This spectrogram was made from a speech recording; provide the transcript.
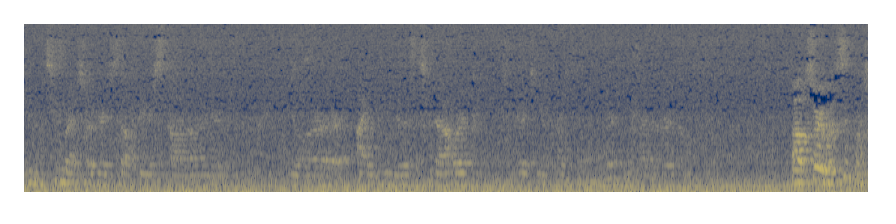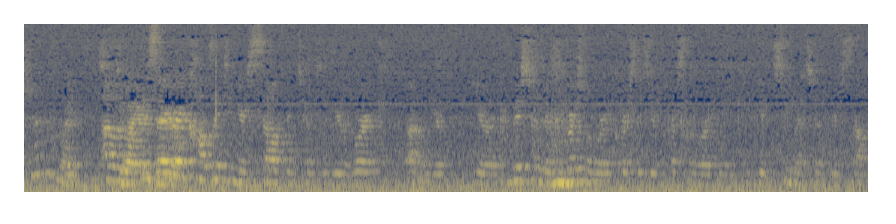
giving too much of yourself or your style or your, your ideas to that work compared to your personal work? Is that ever a conflict? Oh, sorry, what's the question? Like, Um, is there a conflict in yourself in terms of your work, um, your your commissioned or commercial work versus your personal work, and if you give too much of yourself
